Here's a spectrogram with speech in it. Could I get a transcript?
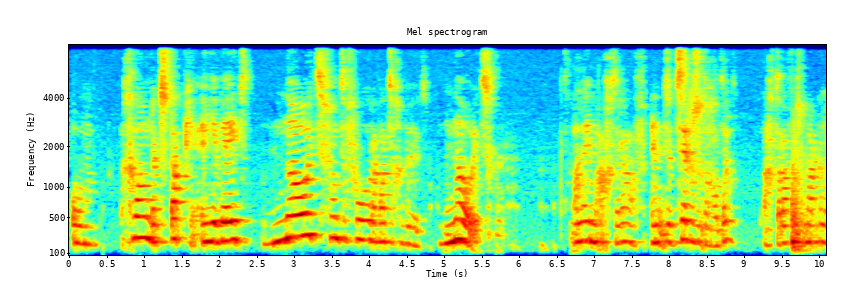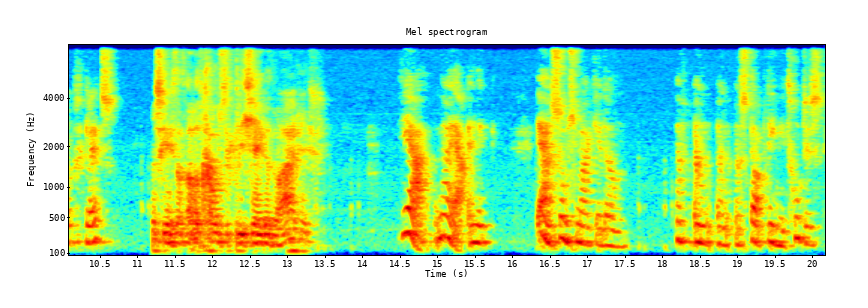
om gewoon dat stapje. En je weet nooit van tevoren wat er gebeurt. Nooit. Alleen maar achteraf. En dat zeggen ze toch altijd? Achteraf is makkelijk geklets. Misschien is dat wel het grootste cliché dat waar is. Ja, nou ja. En ik, ja, soms maak je dan een, een, een, een stap die niet goed is.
